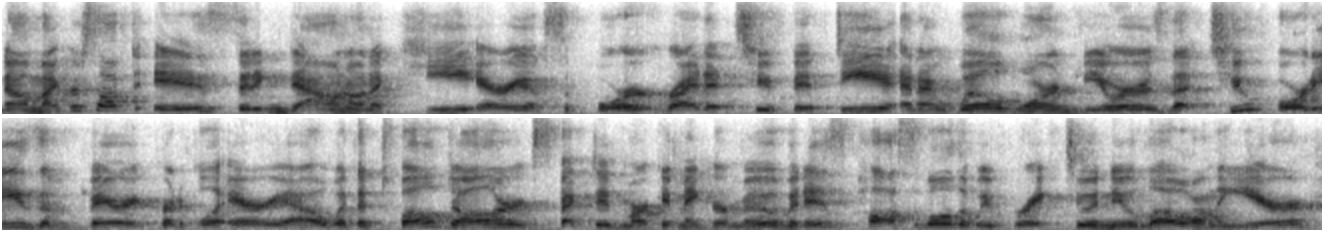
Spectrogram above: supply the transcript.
Now, Microsoft is sitting down on a key area of support right at 250, and I will warn viewers that 240 is a very critical area. With a $12 expected market maker move, it is possible that we break to a new low on the year.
